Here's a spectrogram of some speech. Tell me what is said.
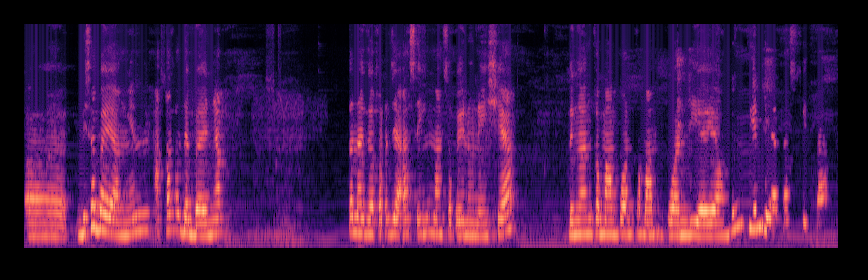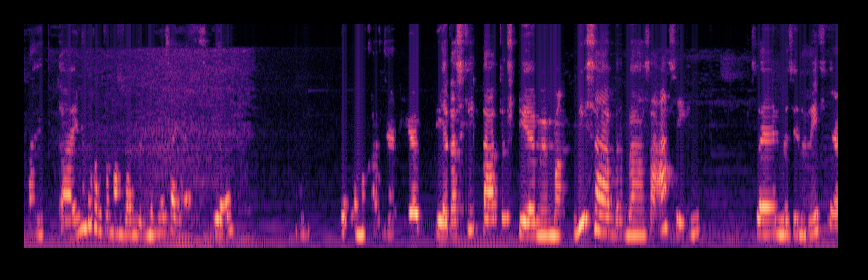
Uh, bisa bayangin akan ada banyak tenaga kerja asing masuk ke Indonesia dengan kemampuan-kemampuan dia yang mungkin di atas kita. Uh, ini bukan kemampuan berbahasa ya, ya bekerja dia di atas kita terus dia memang bisa berbahasa asing selain bahasa Indonesia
